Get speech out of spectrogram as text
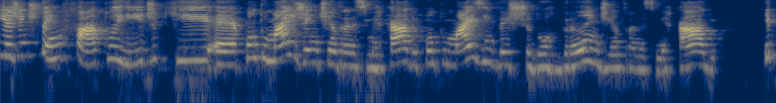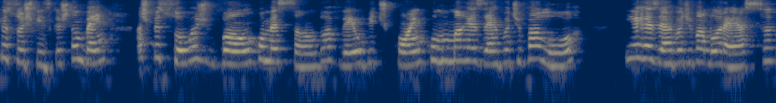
E a gente tem o fato aí de que é, quanto mais gente entra nesse mercado, quanto mais investidor grande entra nesse mercado, e pessoas físicas também, as pessoas vão começando a ver o Bitcoin como uma reserva de valor, e a reserva de valor é essa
